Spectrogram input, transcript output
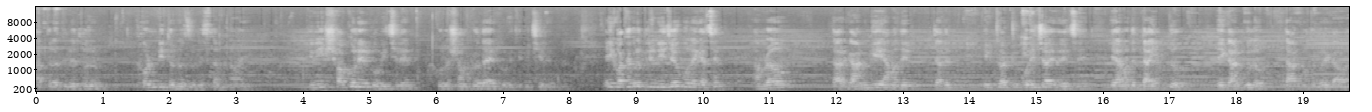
আপনারা তুলে ধরুন। খণ্ডিত নজরুল ইসলাম নয়। তিনি সকলের কবি ছিলেন, কোনো সম্প্রদায়ের কবি তিনি ছিলেন না। এই কথাগুলো তিনি নিজেও বলে গেছেন। আমরাও তার গান গেয়ে আমাদের যাদের একটু একটু পরিচয় হয়েছে, এ আমাদের দায়িত্ব এই গানগুলো তার মতো করে গাওয়া।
